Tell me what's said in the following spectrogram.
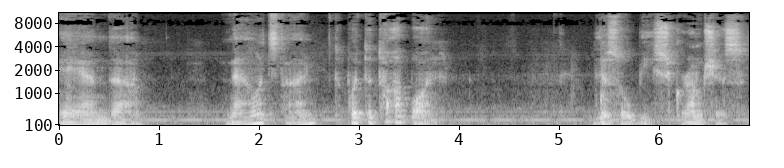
And uh, now it's time to put the top on. This will be scrumptious.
